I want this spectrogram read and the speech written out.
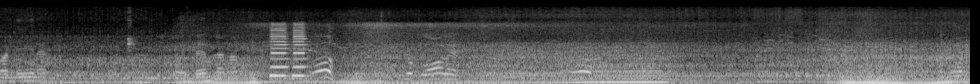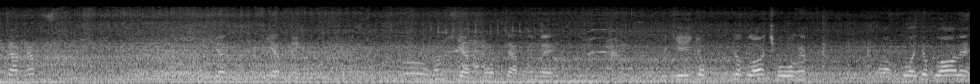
วันนี้นะเปิดเต็มแล้วครับ โอ้ยกล้อเลย โอ้ โดน จัดครับเขียดเขียดนี่โอ้น้องเขียดโหดจัดจังเลยเมื่อกี้ยกยกล้อโชว์ครับ ออกตัวยกล้อเลย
